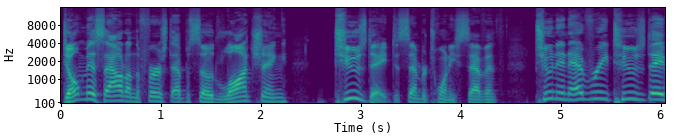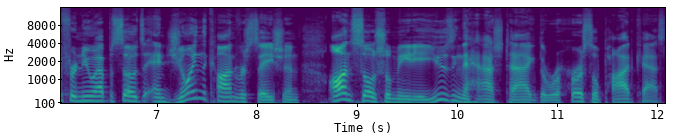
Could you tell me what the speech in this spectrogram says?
Don't miss out on the first episode launching Tuesday, December 27th. Tune in every Tuesday for new episodes and join the conversation on social media using the hashtag the rehearsal podcast.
